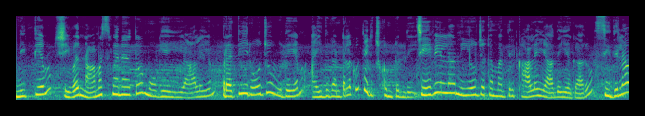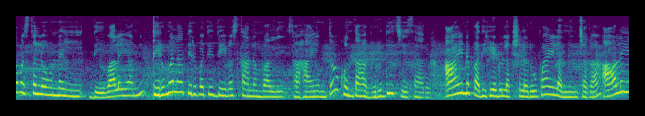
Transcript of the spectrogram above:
నిత్యం శివ నామస్మరణతో మోగే ఈ ఆలయం ప్రతిరోజు ఉదయం ఐదు గంటలకు తెరుచుకుంటుంది. చేవేళ్ళ నియోజక మంత్రి కాళ యాదయ్య గారు శిథిలావస్థలో ఉన్న ఈ దేవాలయాన్ని తిరుమల తిరుపతి దేవస్థానం వాళ్ళ సహాయంతో కొంత అభివృద్ధి చేశారు. ఆయన పదిహేడు లక్షల రూపాయలు అందించగా ఆలయ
